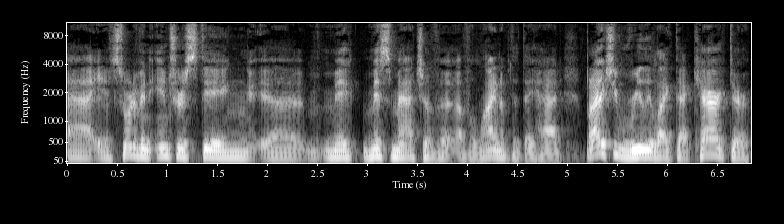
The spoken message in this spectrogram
Uh, it's sort of an interesting uh, mi- mismatch of a, of a lineup that they had, but I actually really like that character.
